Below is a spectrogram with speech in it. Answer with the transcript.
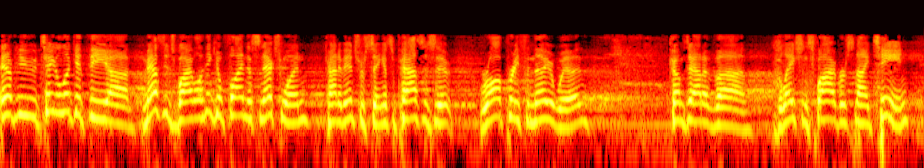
And if you take a look at the uh, Message Bible, I think you'll find this next one kind of interesting. It's a passage that we're all pretty familiar with. It comes out of uh, Galatians 5, verse 19.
